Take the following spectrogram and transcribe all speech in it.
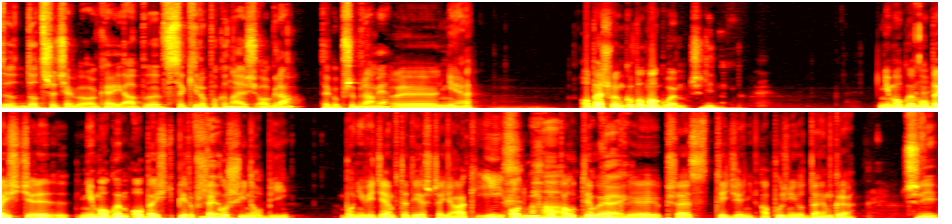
Do, do trzeciego, okej. Okay. A w Sekiro pokonałeś Ogra? Tego przy bramie? Yy, nie. Obeszłem go, bo mogłem. Czyli... Nie mogłem, okay. obejść, yy, nie mogłem obejść pierwszego. Shinobi, bo nie wiedziałem wtedy jeszcze jak i on mi Aha, kopał tyłek okay. przez tydzień, a później oddałem grę. Czyli,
